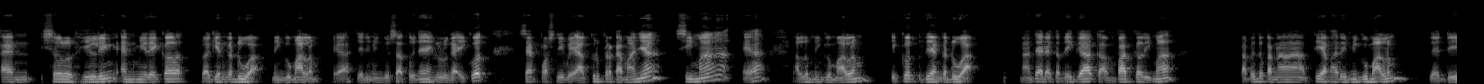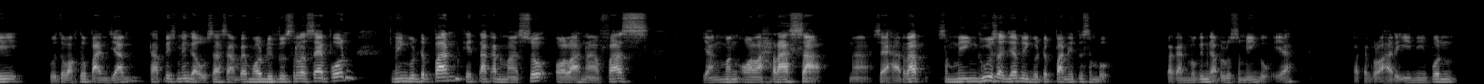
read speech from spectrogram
and soul healing and miracle bagian kedua minggu malam ya jadi minggu satunya yang dulu nggak ikut saya post di WA grup rekamannya simak ya lalu minggu malam ikut itu yang kedua nanti ada ketiga keempat kelima tapi itu karena tiap hari minggu malam jadi butuh waktu panjang, tapi sebenarnya nggak usah sampai modul itu selesai pun, minggu depan kita akan masuk olah nafas yang mengolah rasa. Nah, saya harap seminggu saja minggu depan itu sembuh. Bahkan mungkin nggak perlu seminggu ya. Bahkan kalau hari ini pun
